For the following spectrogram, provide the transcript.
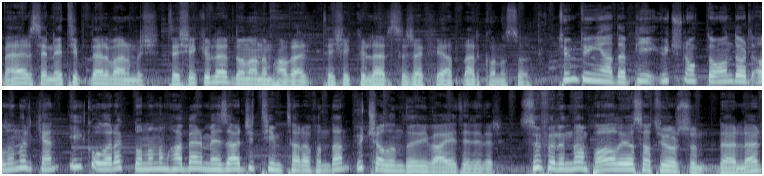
Meğerse ne tipler varmış. Teşekkürler donanım haber. Teşekkürler sıcak fiyatlar konusu. Tüm dünyada pi 3.14 alınırken ilk olarak donanım haber mezarcı tim tarafından 3 alındığı rivayet edilir. Sıfırından pahalıya satıyorsun derler.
